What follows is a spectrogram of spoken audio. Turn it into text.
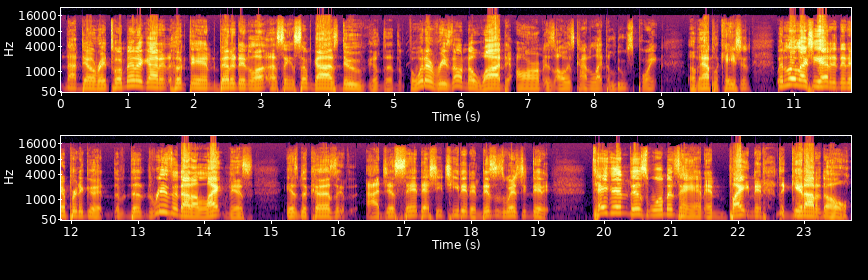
not Del Rey. Tormenta got it hooked in better than I've seen some guys do. Uh, for whatever reason, I don't know why the arm is always kind of like the loose point of application, but it looked like she had it in there pretty good. The, the, the reason that I like this is because I just said that she cheated, and this is where she did it. Taking this woman's hand and biting it to get out of the hole.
